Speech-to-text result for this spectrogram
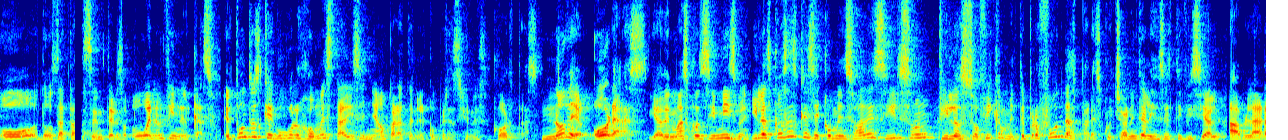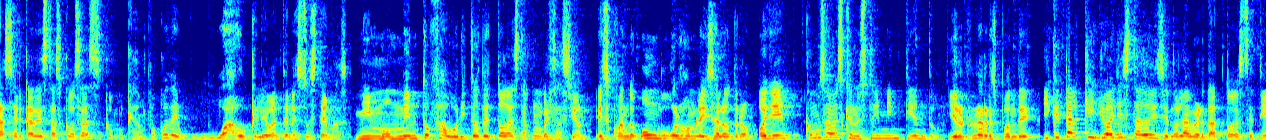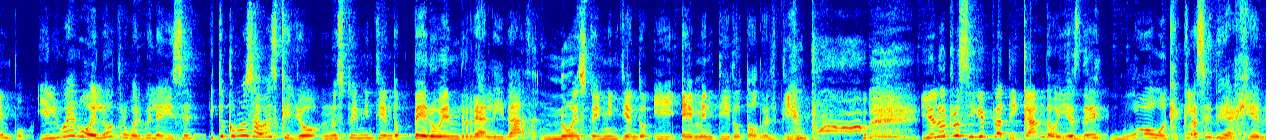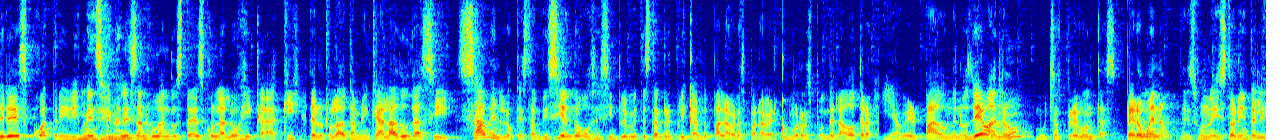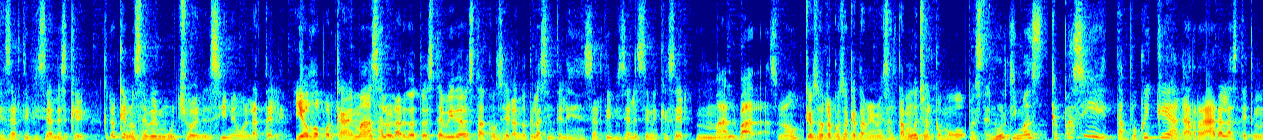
o dos data centers o bueno, en fin, el caso. El punto es que Google Home está diseñado para tener conversaciones cortas, no de horas y además con sí misma. Y las cosas que se comenzó a decir son filosóficamente profundas para escuchar una inteligencia artificial hablar acerca de estas cosas, como que da un poco de wow que levanten estos temas. Mi momento favorito de toda esta conversación es cuando un Google Home le dice al otro, oye, ¿cómo sabes que no estoy mintiendo? Y el otro le responde, ¿y qué tal que yo haya estado diciendo la verdad todo este tiempo? Y luego el otro vuelve y le dice, ¿y tú cómo sabes que yo no estoy mintiendo, pero en realidad no estoy mintiendo y he mentido todo el tiempo? y el otro sigue platicando y es de wow, qué clase de ajedrez cuatridimensional están jugando ustedes con la lógica aquí. Del otro lado también queda la duda si saben lo que están diciendo o si simplemente están replicando palabras para ver cómo responde la otra y a ver para dónde nos lleva, no? Muchas preguntas, pero bueno, es una historia de inteligencia artificial es que creo que no se ve mucho en el cine o en la tele. Y ojo, porque además a lo largo de todo este video está considerando que las inteligencias artificiales tienen que ser malvadas, no? Que es otra cosa que también me salta mucho, el cómo pues en últimas capaz sí, tampoco hay que agarrar a las tecnologías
